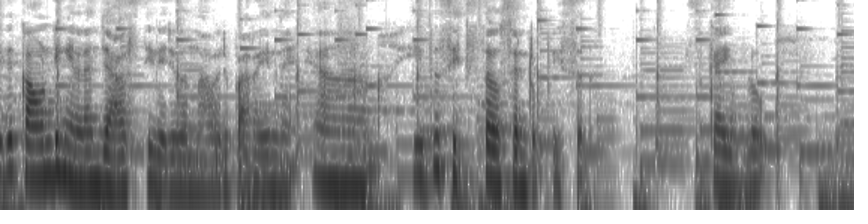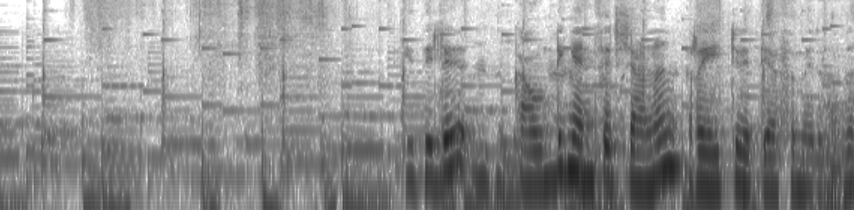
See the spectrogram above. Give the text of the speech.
ഇത് കൗണ്ടിങ് എല്ലാം ജാസ്തി വരുമെന്നാണ് അവർ പറയുന്നത് ഇത് six thousand rupees sky blue ഇതിൽ കൗണ്ടിങ് അനുസരിച്ചാണ് റേറ്റ് വ്യത്യാസം വരുന്നത്.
